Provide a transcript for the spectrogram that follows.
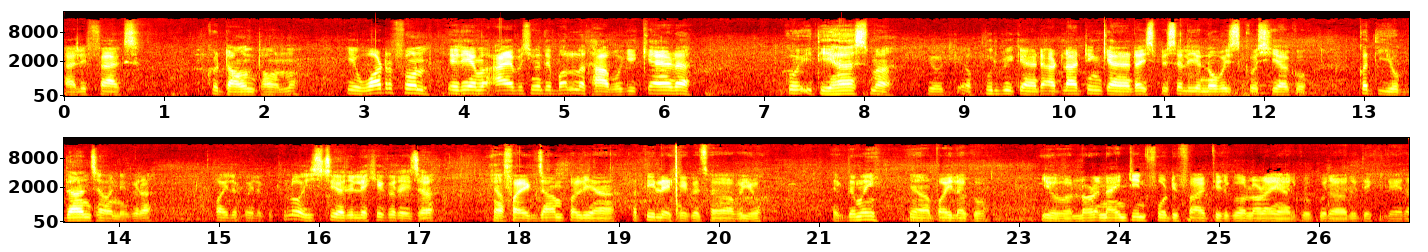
ह्यालिफ्याक्सको डाउन टाउनमा यो वाटरफ्रन्ट एरियामा आएपछि मात्रै बल्ल थाहा भयो कि क्यानाडाको इतिहासमा यो पूर्वी क्यानाडा अटलान्टिक क्यानाडा स्पेसली यो नोभेस्कोसियाको कति योगदान छ भन्ने कुरा पहिलो पहिलोको ठुलो हिस्ट्रीहरू लेखेको रहेछ यहाँ फर इक्जाम्पल यहाँ कति लेखेको छ अब यो एकदमै यहाँ पहिलाको यो लडाइँ नाइन्टिन फोर्टी फाइभतिरको लडाइँहरूको कुराहरूदेखि लिएर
